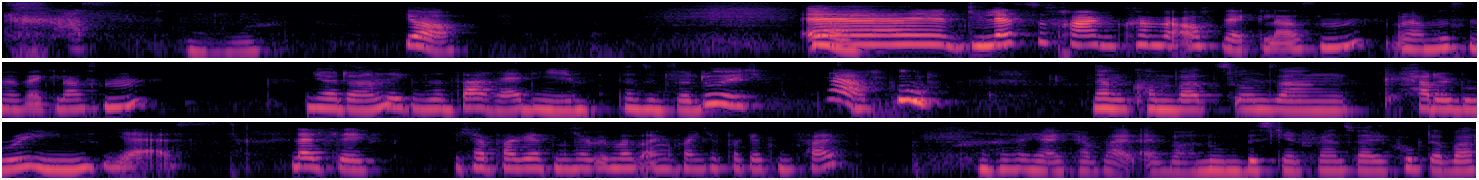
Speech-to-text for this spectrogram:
Krass. Mhm. Ja. Äh, die letzte Frage können wir auch weglassen. Oder müssen wir weglassen. Ja, dann. Deswegen sind wir ready. Dann sind wir durch. Ja. Gut. Dann kommen wir zu unseren Kategorien. Yes. Netflix. Ich habe vergessen, ich habe irgendwas angefangen, ich habe vergessen, wie es heißt. ja, ich habe halt einfach nur ein bisschen Friends geguckt, aber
